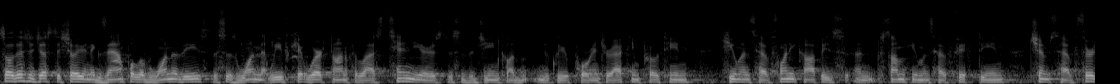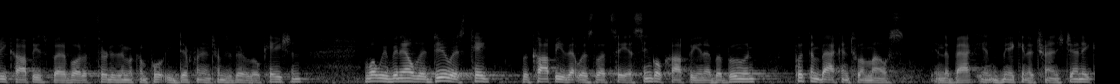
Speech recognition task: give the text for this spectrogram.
So this is just to show you an example of one of these. This is one that we've worked on for the last 10 years. This is a gene called nuclear pore interacting protein. Humans have 20 copies, and some humans have 15. Chimps have 30 copies, but about a third of them are completely different in terms of their location. And what we've been able to do is take the copy that was, let's say, a single copy in a baboon, put them back into a mouse in the back, in making a transgenic,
